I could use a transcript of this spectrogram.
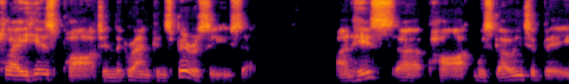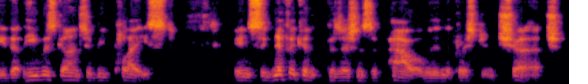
play his part in the grand conspiracy, he said. And his uh, part was going to be that he was going to be placed in significant positions of power within the Christian church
